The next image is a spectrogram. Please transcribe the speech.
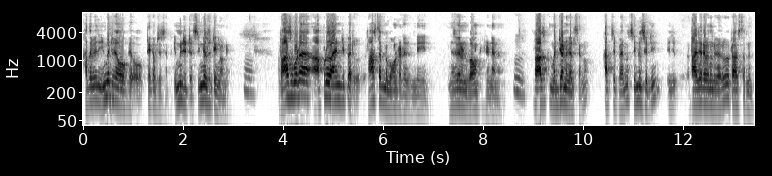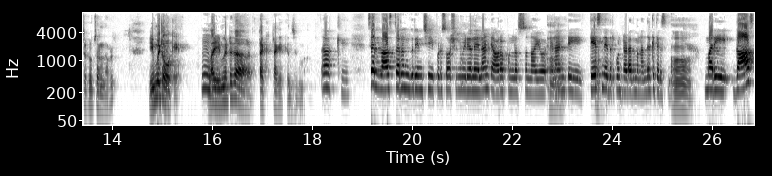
కథ మీద ఇమ్మీడియట్గా ఓకే టేకప్ చేశారు. ఇమ్మీడియట్ సింగిల్ సిట్టింగ్లోనే రాజు కూడా అప్పుడు ఆయన చెప్పారు రాజు తరుణ్ బాగుంటాడండి. నిజమేనండి బాగుంటాడండి అన్నాను. రాజుకి మధ్యాహ్నం కలిశాను. కథ చెప్పాను. సింగిల్ సిట్టింగ్. రాజా రవీంద్ర గారు రాజు తరుణ్ ఇద్దరు కూర్చొని ఉన్నారు. Immediate okay. అలా ఇమ్మీడియట్గా టక్ టక్ ఎక్కింది సినిమా. ఓకే. సార్ రాజ్ తరుణ్ గురించి ఇప్పుడు సోషల్ మీడియాలో ఎలాంటి ఆరోపణలు వస్తున్నాయో ఎలాంటి కేసుని ఎదుర్కొంటాడో అది మనందరికీ తెలిసింది. ఉమ్. మరి రాజ్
